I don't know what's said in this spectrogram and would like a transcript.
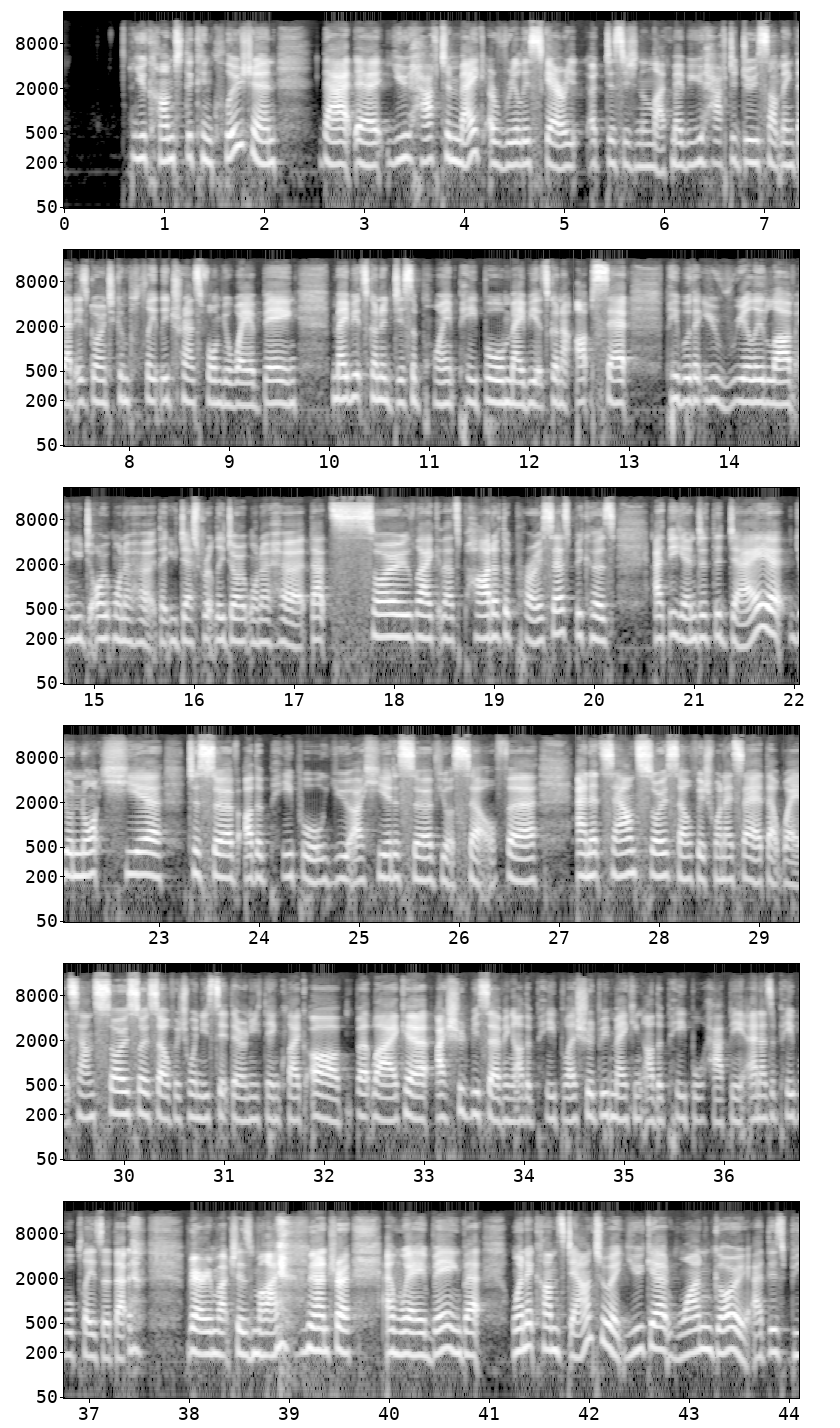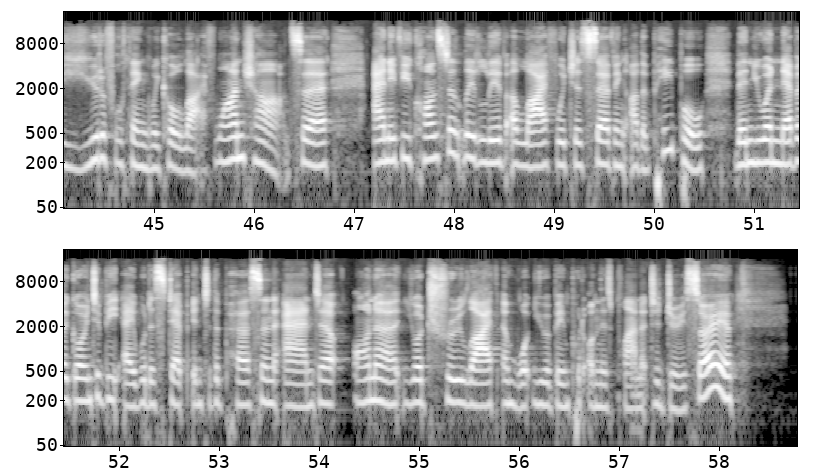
you come to the conclusion that uh, you have to make a really scary uh, decision in life. Maybe you have to do something that is going to completely transform your way of being. Maybe it's going to disappoint people. Maybe it's going to upset people that you really love and you don't want to hurt, that you desperately don't want to hurt. That's so, like, that's part of the process because at the end of the day, you're not here to serve other people. You are here to serve yourself. Uh, and it sounds so selfish when I say it that way. It sounds so, so selfish when you sit there and you think, like, oh, but like uh, I should be serving other people. I should be making other people happy. And as a people pleaser, that very much is my mantra and way of being. But when it comes down to it, you get one go at this beautiful thing we call life, one chance. Uh, and if you constantly live a life which is serving other people, then you are never going to be able to step into the person and uh, honor your true life and what you have been put on this planet to do. So,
